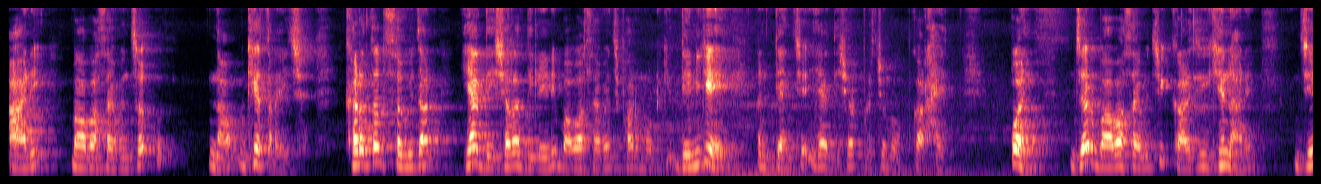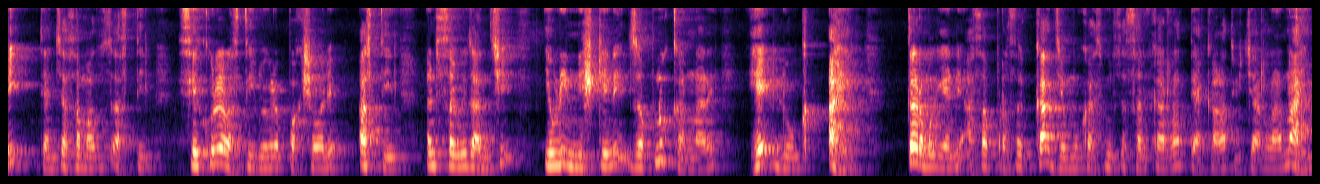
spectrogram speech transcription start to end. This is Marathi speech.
आणि बाबासाहेबांचं नाव घेत राहायचं. खरं तर संविधान ह्या देशाला दिलेली बाबासाहेबांची फार मोठी देणगी आहे आणि त्यांचे ह्या देशावर प्रचंड उपकार आहेत. पण जर बाबासाहेबांची काळजी घेणारे जे त्यांच्या समाजाचे असतील सेक्युलर असतील वेगळे पक्षवाले असतील आणि संविधानची एवढी निष्ठेने जपणूक करणारे हे लोक आहेत. तर मग यांनी असा प्रसंग का जम्मू काश्मीरच्या सरकारला त्या काळात विचारला नाही?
